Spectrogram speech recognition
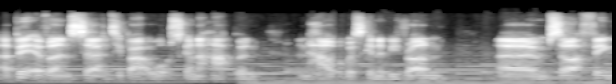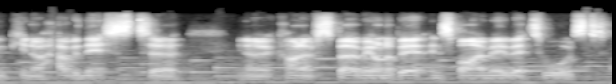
a bit of uncertainty about what's going to happen and how it's going to be run. Um, so I think, you know, having this to, you know, kind of spur me on a bit, inspire me a bit towards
